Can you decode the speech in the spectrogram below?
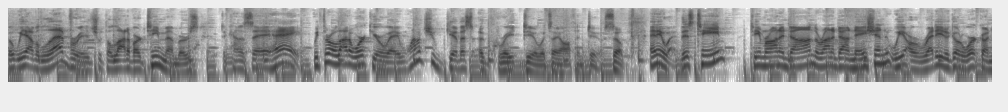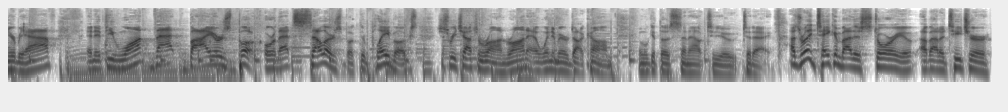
but we have leverage with a lot of our team members to kind of say, hey, we throw a lot of work your way. Why don't you give us a great deal, which they often do. So, anyway, this team, Team Ron and Don, the Ron and Don Nation, we are ready to go to work on your behalf. And if you want that buyer's book or that seller's book, their playbooks, just reach out to Ron, ron at windermere.com, and we'll get those sent out to you today. I was really taken by this story about a teacher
